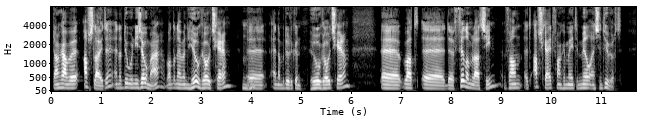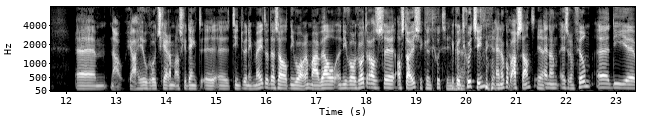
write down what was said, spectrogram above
dan gaan we afsluiten. En dat doen we niet zomaar, want dan hebben we een heel groot scherm. Mm -hmm. en dan bedoel ik een heel groot scherm. Uh, wat de film laat zien van het afscheid van gemeente Mil en Sint-Hubert. Um, nou ja, heel groot scherm. Als je denkt uh, 10, 20 meter, daar zal het niet worden. Maar wel in ieder geval groter als, als thuis. Je kunt het goed zien. Je kunt het goed zien. En ook op afstand. Ja. En dan is er een film die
